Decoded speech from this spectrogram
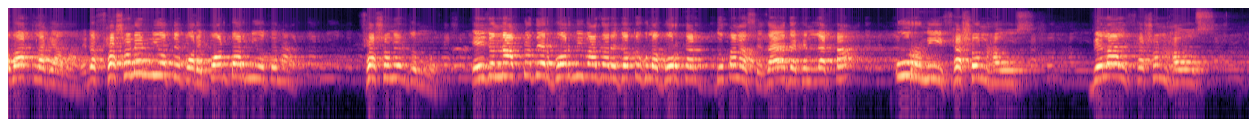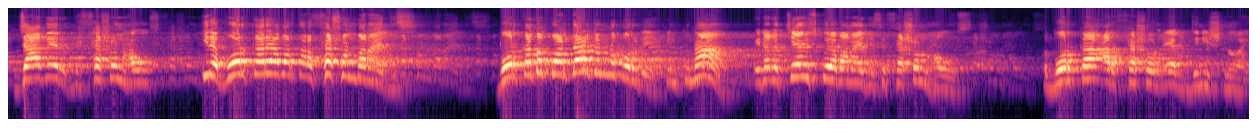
অবাক লাগে আমার। এটা ফ্যাশনের নিয়তে পরে পর্দার নিয়তে না। ফ্যাশনের জন্য। এই জন্য আপনাদের বর্মি বাজারে যতগুলো বোরকার দোকান আছে যা দেখেন লেখা, Urmi fashion house, Belal fashion house, Jaber fashion house. কিরে, বোরকারে আবার তারা ফ্যাশন বানায় দিছে। বোরকা তো পর্দার জন্য পরবে, কিন্তু না এটাকে চেঞ্জ করে বানায় দিছে ফ্যাশন হাউস। বোরকা আর ফ্যাশন এক জিনিস নয়।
